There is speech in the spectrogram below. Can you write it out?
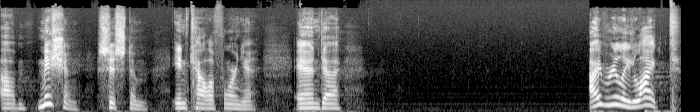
um, mission system in California. And uh, I really liked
